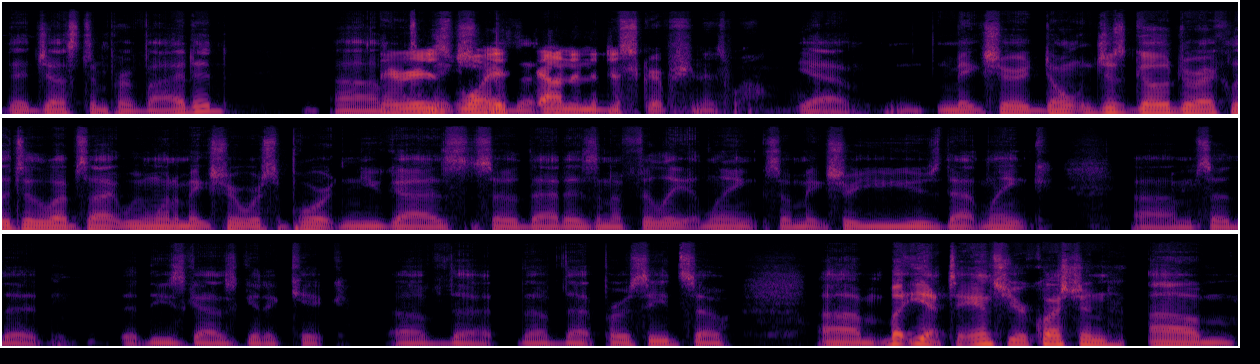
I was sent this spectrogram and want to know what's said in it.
that Justin provided. Um, there is one sure that- down in the description as well. yeah make sure don't just go directly to the website we want to make sure we're supporting you guys so that is an affiliate link so make sure you use that link um, so that that these guys get a kick of that of that proceed so um but yeah to answer your question um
